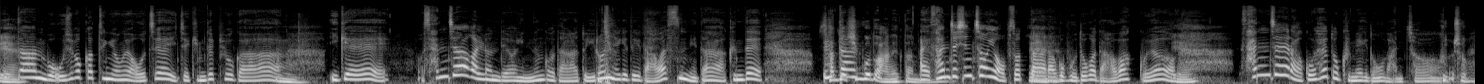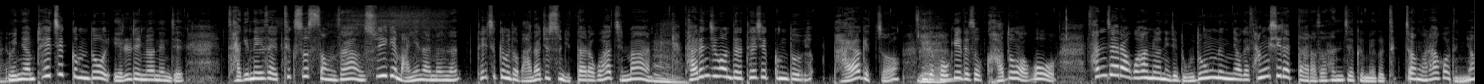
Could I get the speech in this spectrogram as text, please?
예. 일단 뭐 50억 같은 경우에 어제 이제 김 대표가 음. 이게 산재와 관련되어 있는 거다. 또 이런 얘기들이 나왔습니다. 근데 산재 신고도 안 했다는. 아니, 산재 신청이 없었다라고 예. 보도가 나왔고요. 예. 산재라고 해도 금액이 너무 많죠. 그렇죠. 왜냐하면 퇴직금도 예를 들면 이제 자기네 회사의 특수성상 수익이 많이 나면 퇴직금이 더 많아질 수는 있다라고 하지만 음. 다른 직원들의 퇴직금도 봐야겠죠. 근데 예. 거기에 대해서 과도하고 산재라고 하면 이제 노동 능력의 상실에 따라서 산재 금액을 특정을 하거든요.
